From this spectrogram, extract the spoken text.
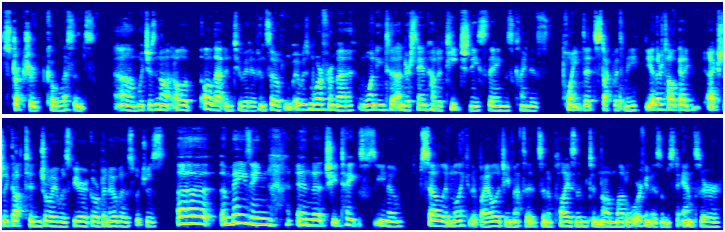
structured coalescence um, which is not all all that intuitive. And so it was more from a wanting to understand how to teach these things kind of point that stuck with me. The other talk I actually got to enjoy was Vera Gorbunova's, which was uh, amazing in that she takes, you know, cell and molecular biology methods and applies them to non-model organisms to answer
